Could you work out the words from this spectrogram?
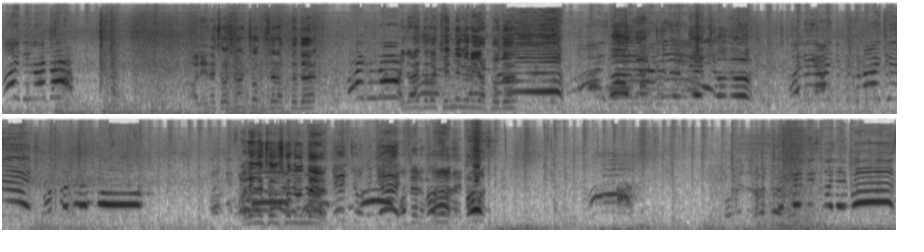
Haydi ileride. Aleyna Çalışkan çok güzel atladı. Haydi. İlayda da kendine göre iyi atladı. Kaldır kızım geç onu. Ali haydi kızım haydi. Bakalım. Aleyna Çalışkan önde. Geç onu geç. Aferin bas. Bas. Gelmesin Ali bas.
